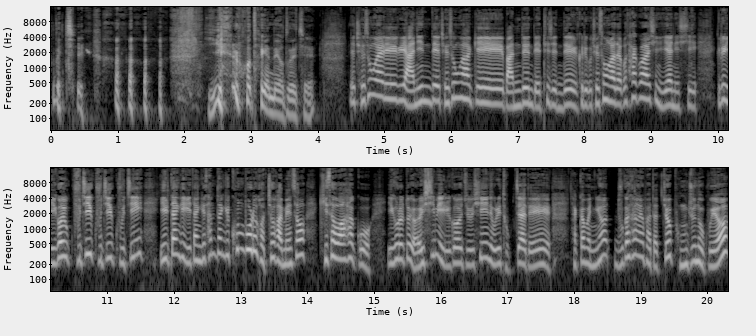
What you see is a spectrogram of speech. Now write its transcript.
도대체. 이해를 못하겠네요, 도대체. 네, 죄송할 일이 아닌데 죄송하게 만든 네티즌들 그리고 죄송하다고 사과하신 이한희 씨 그리고 이걸 굳이 굳이 굳이 1단계, 2단계, 3단계 콤보를 거쳐가면서 기사화하고 이거를 또 열심히 읽어주신 우리 독자들 잠깐만요 누가 상을 받았죠? 봉준호고요.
